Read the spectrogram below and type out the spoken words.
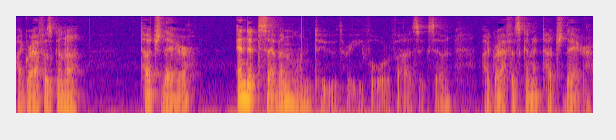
My graph is going to touch there. And at 7. 1, 2, 3, 4, 5, 6, 7. My graph is going to touch there.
